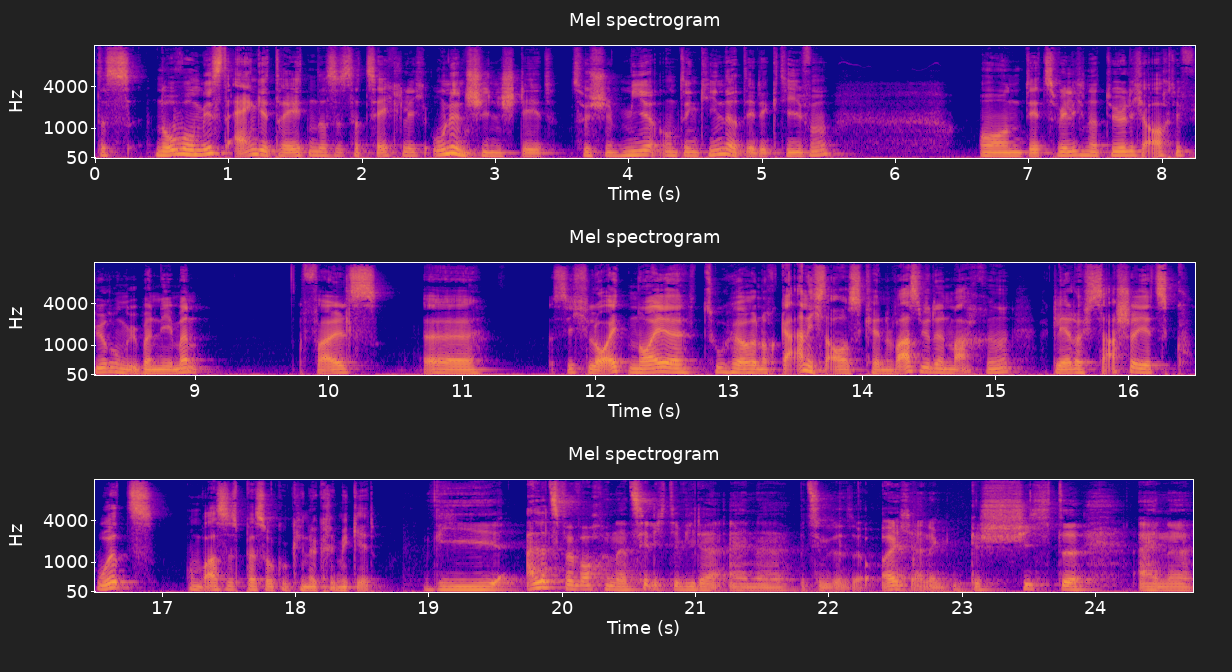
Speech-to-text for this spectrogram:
das Novum ist eingetreten, dass es tatsächlich unentschieden steht zwischen mir und den Kinderdetektiven. Und jetzt will ich natürlich auch die Führung übernehmen, falls äh, sich Leute, neue Zuhörer noch gar nicht auskennen, was wir denn machen, erklärt euch Sascha jetzt kurz, um was es bei Soko Kinderkrimi geht. Wie alle zwei Wochen erzähle ich dir wieder eine, beziehungsweise euch eine Geschichte, eine,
